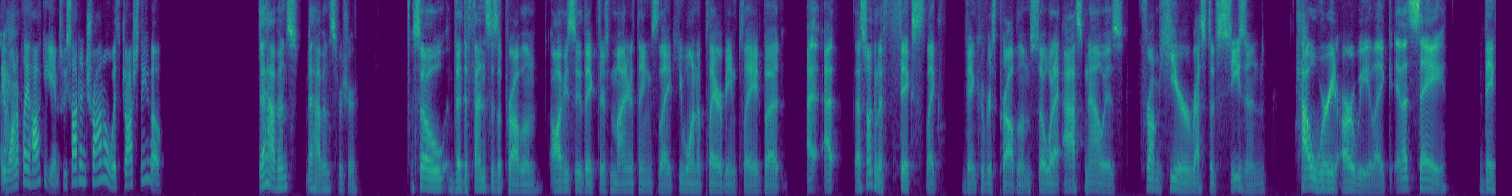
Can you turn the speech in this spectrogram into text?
They want to play hockey games. We saw it in Toronto with Josh Leivo. It happens. It happens for sure. So the defense is a problem. Obviously, like there's minor things like you want a player being played, but I, I, that's not going to fix like Vancouver's problems. So what I ask now is from here, rest of season, how worried are we? Like, let's say they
